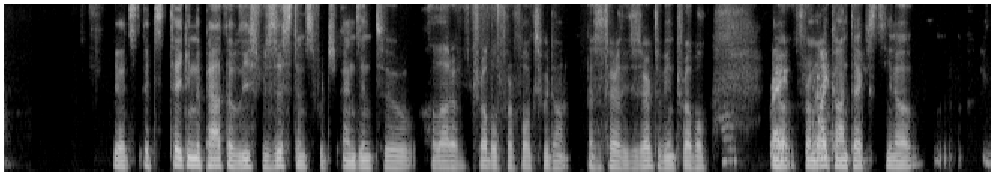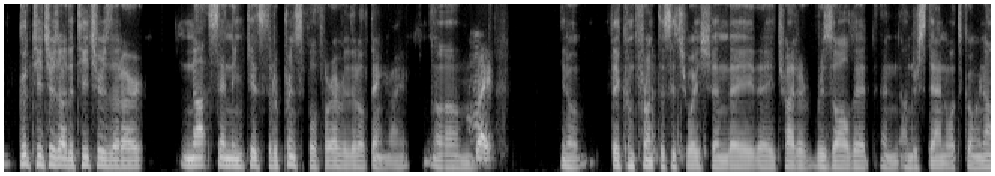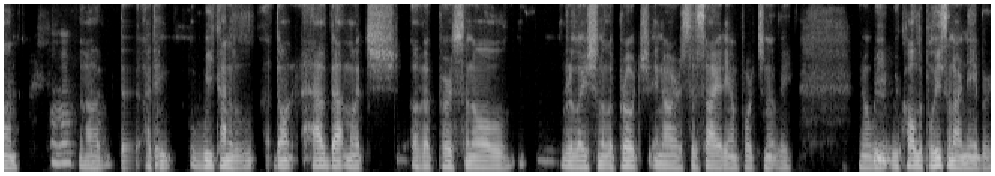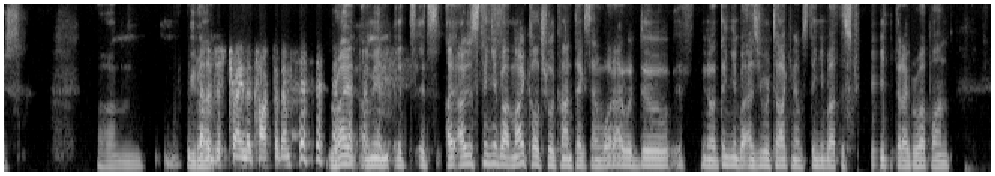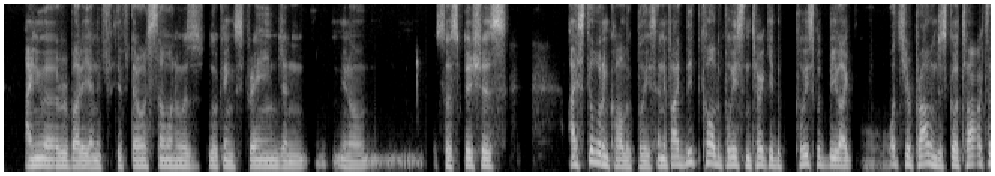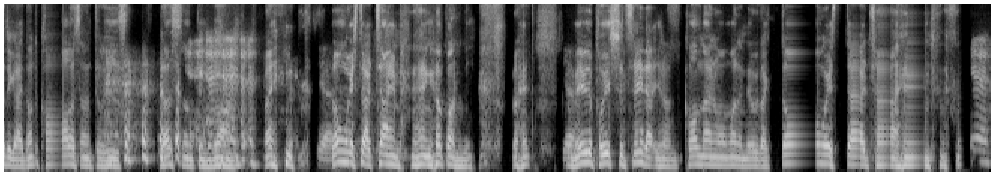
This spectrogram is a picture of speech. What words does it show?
Yeah, it's it's taking the path of least resistance, which ends into a lot of trouble for folks who don't necessarily deserve to be in trouble. You know, Right, from my context, you know, good teachers are the teachers that are not sending kids to the principal for every little thing, right? Um, Right. you know, they confront the situation, they they try to resolve it and understand what's going on. Mhm. uh, the- I think we kind of don't have that much of a personal relational approach in our society, unfortunately. You know, we, Mm. we call the police on our neighbors. Um, we Instead of don't, just trying to talk to them. right? I mean, it's, it's, I, I was just thinking about my cultural context and what I would do if, you know, thinking about, as you were talking, I was thinking about the street that I grew up on. I knew everybody, and if if there was someone who was looking strange and you know suspicious, I still wouldn't call the police. And if I did call the police in Turkey, the police would be like, "What's your problem? Just go talk to the guy. Don't call us until he does something wrong, right? yeah. Don't waste our time. Hang up on me, right? Yeah. maybe the police should say that. You know, call nine one one, and they were like, "Don't waste our time." Yeah,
